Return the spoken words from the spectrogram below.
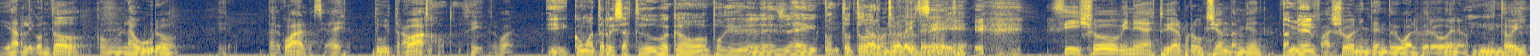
y darle con todo, con un laburo, pero tal cual, o sea, es tu trabajo, sí, tal cual. ¿Y cómo aterrizaste tú acá vos? Porque eh, ya contó todo Ya Arturo. sí. este. Sí, yo vine a estudiar producción también. También. Falló el intento igual, pero bueno, Mm. estoy,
